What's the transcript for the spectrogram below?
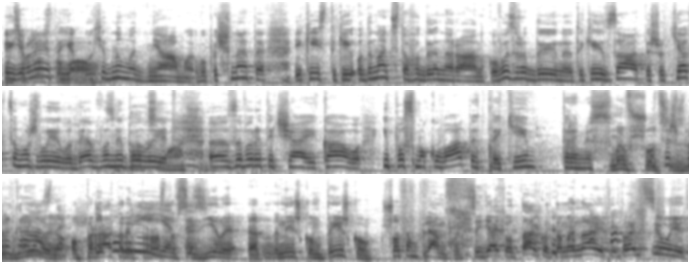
І Уявляєте, як вихідними днями ви почнете якийсь такий 11 година ранку, ви з родиною, такий затишок, як це можливо, де б вони Це були, е, заварити чай, каву і посмакувати таким тирамісу. Ми в Ну, шоці це з. Людмилою. Оператори просто все з'їли е, нишком тишком. Що там плямку? Сидять отак, от наминають і працюють.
